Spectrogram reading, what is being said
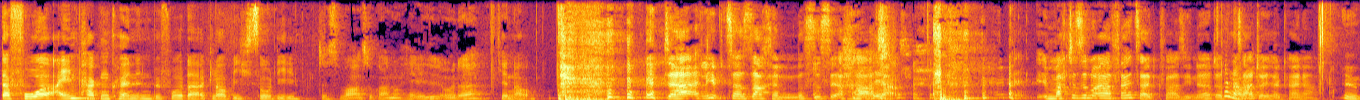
davor einpacken können, bevor da, glaube ich, so die. Das war sogar noch hell, oder? Genau. da erlebt ihr Sachen, das ist ja hart. Ja. Ihr macht das in eurer Freizeit quasi, ne? Da genau. zahlt euch ja keiner. Nö.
